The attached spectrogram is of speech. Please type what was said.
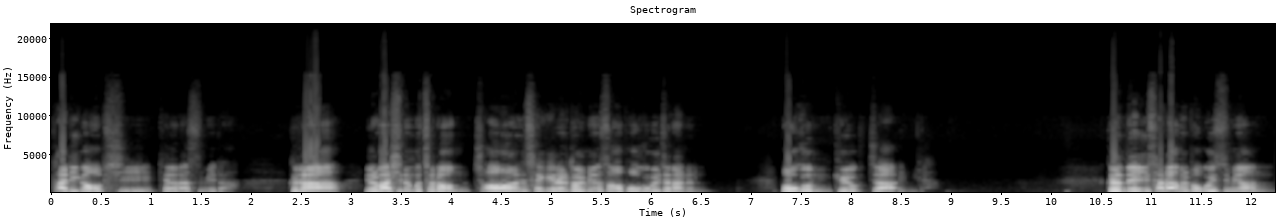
다리가 없이 태어났습니다. 그러나 여러분 아시는 것처럼 전 세계를 돌면서 복음을 전하는 복음 교육자입니다. 그런데 이 사람을 보고 있으면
